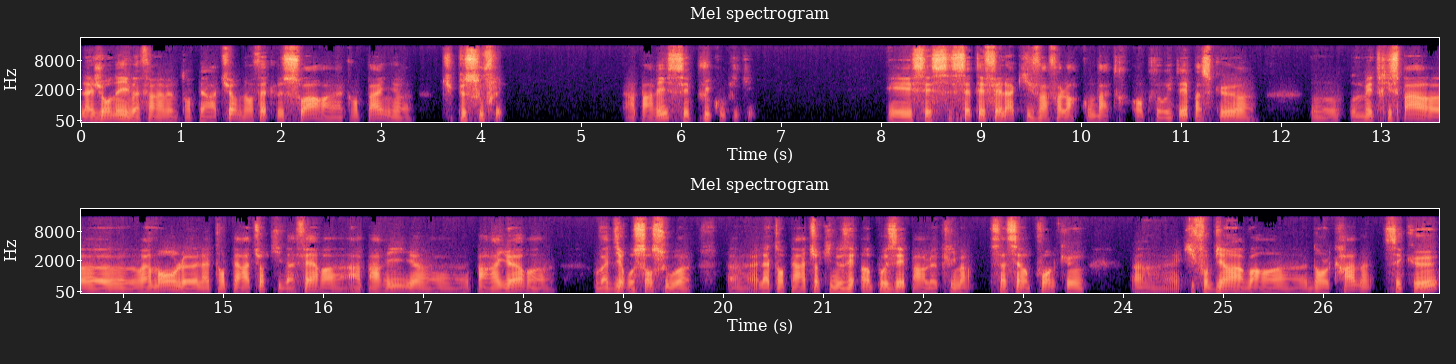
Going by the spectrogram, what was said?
la journée il va faire la même température, mais en fait le soir à la campagne, euh, tu peux souffler. À Paris, c'est plus compliqué. Et c'est cet effet-là qu'il va falloir combattre en priorité parce que euh, on, on maîtrise pas euh, vraiment la température qui va faire euh, à Paris par ailleurs. on va dire au sens où la température qui nous est imposée par le climat. Ça, c'est un point que qu'il faut bien avoir dans le crâne, c'est que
